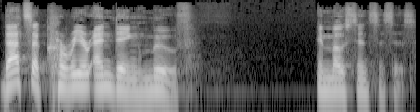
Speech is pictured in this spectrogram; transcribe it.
that's a career ending move in most instances.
